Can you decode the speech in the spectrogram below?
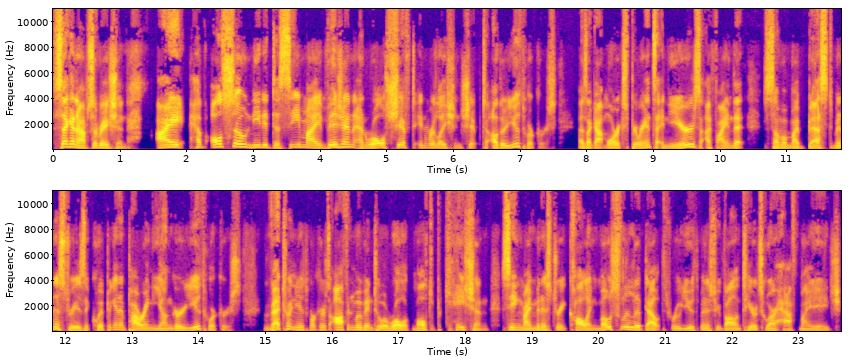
Second observation I have also needed to see my vision and role shift in relationship to other youth workers. As I got more experience and years, I find that some of my best ministry is equipping and empowering younger youth workers. Veteran youth workers often move into a role of multiplication, seeing my ministry calling mostly lived out through youth ministry volunteers who are half my age.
